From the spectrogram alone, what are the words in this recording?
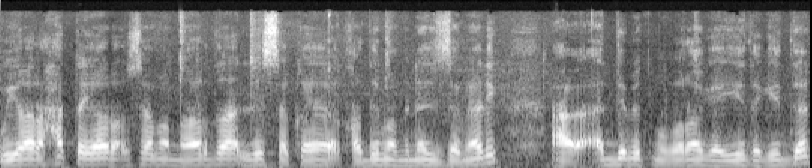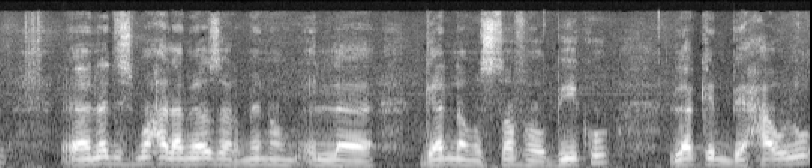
ويارا حتى يارا أسامة النهارده لسه قادمة من نادي الزمالك. قدمت مباراة جيدة جدا. نادي سموحة لم يظهر منهم إلا جنة مصطفى وبيكو لكن بيحاولوا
